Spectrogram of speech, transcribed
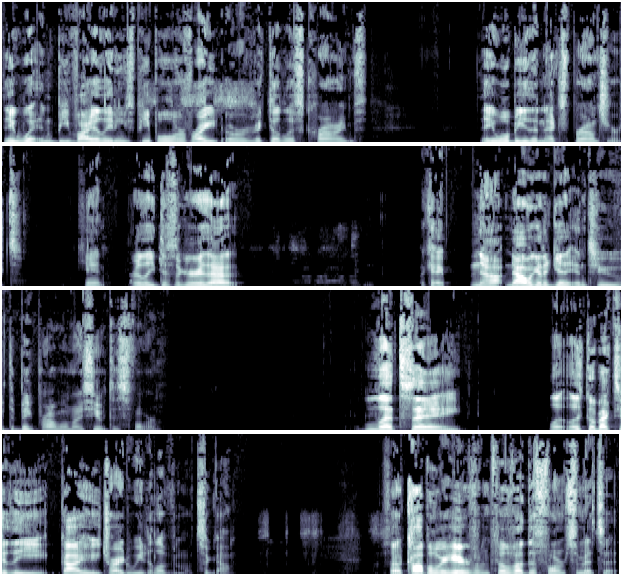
they wouldn't be violating these people's right over victimless crimes. They will be the next brown shirts. Can't really disagree with that. Okay, now now we're gonna get into the big problem I see with this form. Let's say, let, let's go back to the guy who tried weed 11 months ago. So a cop over here from fills out this form, submits it.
